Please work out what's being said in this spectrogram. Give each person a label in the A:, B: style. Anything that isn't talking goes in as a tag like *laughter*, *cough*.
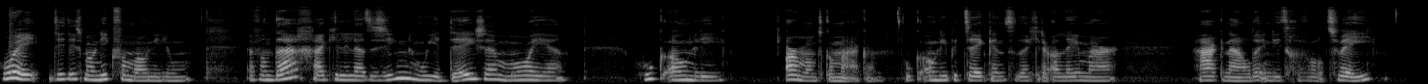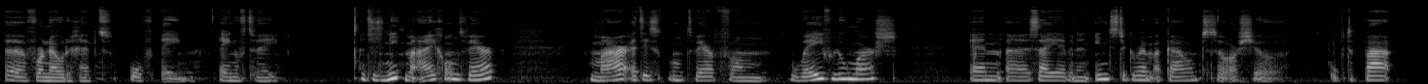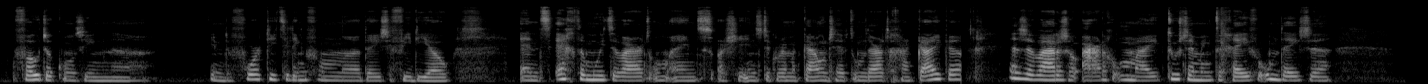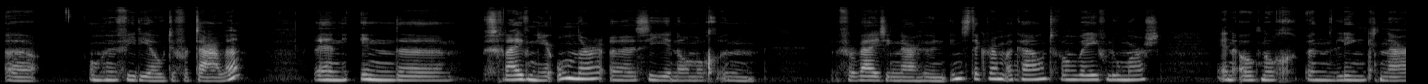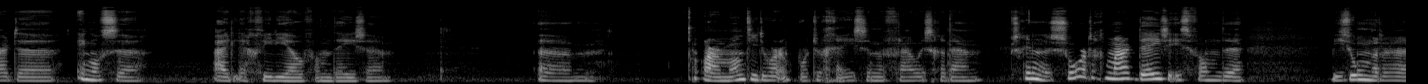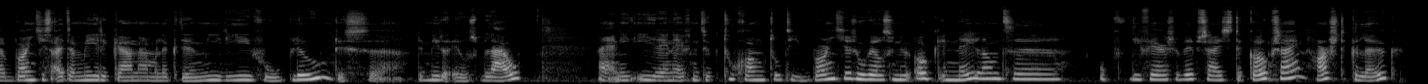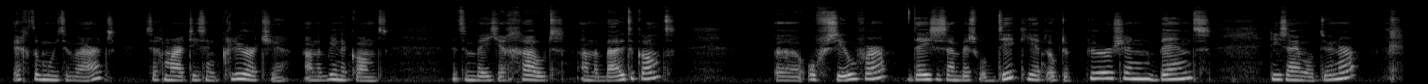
A: Hoi, dit is Monique van Moniloom. En vandaag ga ik jullie laten zien hoe je deze mooie hook-only armband kan maken. Hook-only betekent dat je er alleen maar haaknaalden, in dit geval twee, uh, voor nodig hebt. Of één, één of twee. Het is niet mijn eigen ontwerp, maar het is het ontwerp van Wave Loomers. En uh, zij hebben een Instagram account, zoals je op de foto kon zien uh, in de voortiteling van uh, deze video. En het is echt de moeite waard om eens, als je Instagram account hebt, om daar te gaan kijken. En ze waren zo aardig om mij toestemming te geven om deze, om hun video te vertalen. En in de beschrijving hieronder zie je dan nog een verwijzing naar hun Instagram account van Waveloomers. En ook nog een link naar de Engelse uitlegvideo van deze um, die door een Portugese mevrouw is gedaan. Verschillende soorten gemaakt. Deze is van de bijzondere bandjes uit Amerika, namelijk de Medieval Blue, dus uh, de middeleeuws blauw. Nou ja, niet iedereen heeft natuurlijk toegang tot die bandjes, hoewel ze nu ook in Nederland uh, op diverse websites te koop zijn. Hartstikke leuk, echt de moeite waard. Zeg maar, het is een kleurtje aan de binnenkant met een beetje goud aan de buitenkant. Uh, of zilver. Deze zijn best wel dik. Je hebt ook de Persian bands. Die zijn wat dunner.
